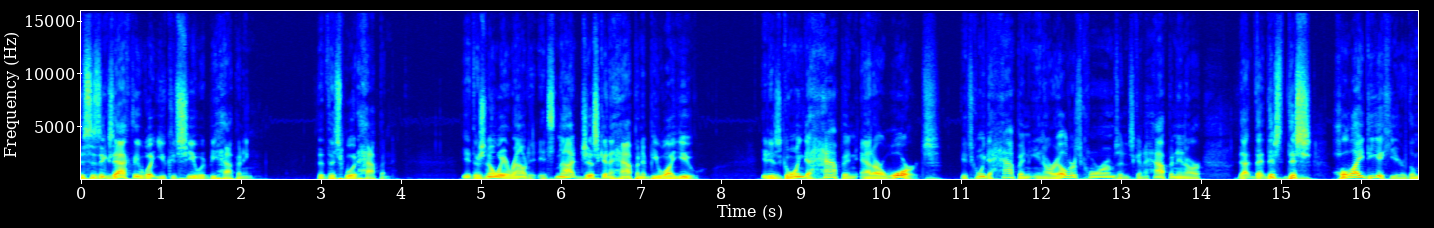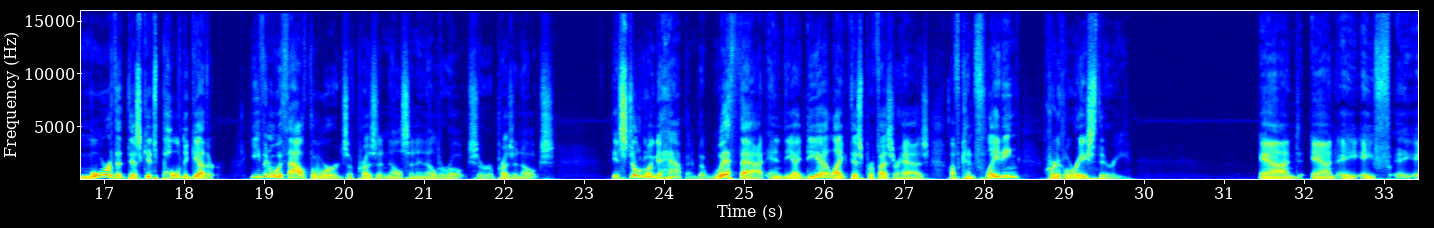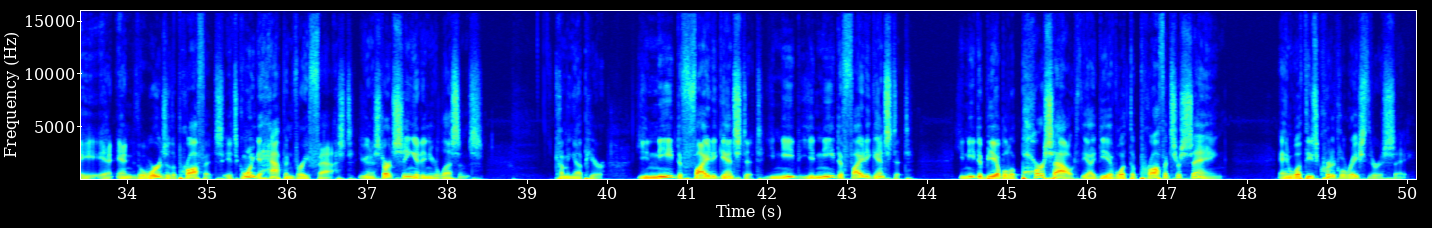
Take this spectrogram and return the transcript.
This is exactly what you could see would be happening, that this would happen. There's no way around it. It's not just going to happen at BYU. It is going to happen at our wards. It's going to happen in our elders' quorums, and it's going to happen in our that, that this this whole idea here. The more that this gets pulled together, even without the words of President Nelson and Elder Oaks or President Oaks, it's still going to happen. But with that, and the idea like this professor has of conflating critical race theory and and a, a, a, a and the words of the prophets, it's going to happen very fast. You're going to start seeing it in your lessons coming up here. You need to fight against it. You need you need to fight against it. You need to be able to parse out the idea of what the prophets are saying and what these critical race theorists say.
